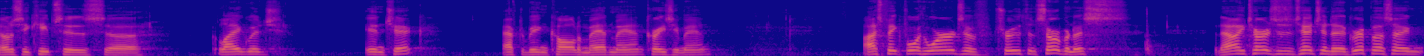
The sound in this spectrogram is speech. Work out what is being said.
Notice he keeps his uh, language in check after being called a madman, crazy man. I speak forth words of truth and soberness. Now he turns his attention to Agrippa, saying,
